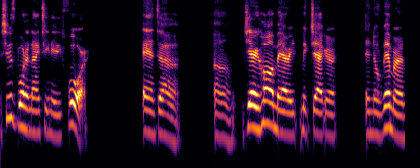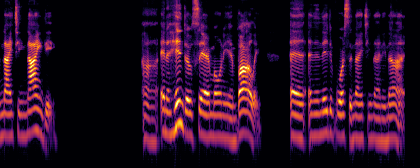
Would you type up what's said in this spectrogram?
She was born in 1984. And uh, um, Jerry Hall married Mick Jagger in November of 1990 uh, in a Hindu ceremony in Bali. And, and then they divorced in 1999.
